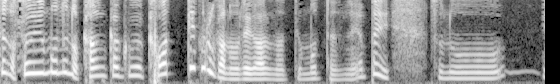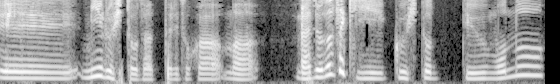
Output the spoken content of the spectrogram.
なんかそういうものの感覚が変わってくる可能性があるなって思ったんで、ね、やっぱり、その、えー、見る人だったりとか、まあ、ラジオだったら聞く人っていうもの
